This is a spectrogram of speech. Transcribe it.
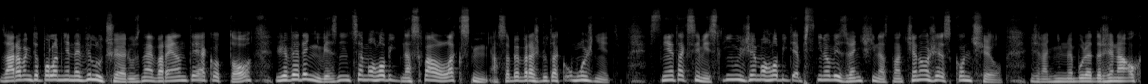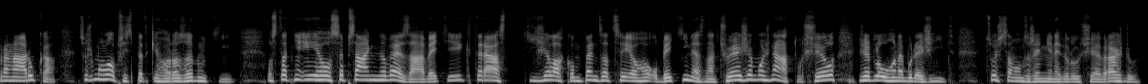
Zároveň to podle mě nevylučuje různé varianty jako to, že vedení věznice mohlo být na schvál laxní a sebevraždu tak umožnit. Stejně tak si myslím, že mohlo být Epsteinovi zvenčí naznačeno, že skončil, že nad ním nebude držená ochranná ruka, což mohlo přispět k jeho rozhodnutí. Ostatně i jeho sepsání nové závěti, která stížila kompenzaci jeho obětí, naznačuje, že možná tušil, že dlouho nebude žít, což samozřejmě nevylučuje vraždu.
